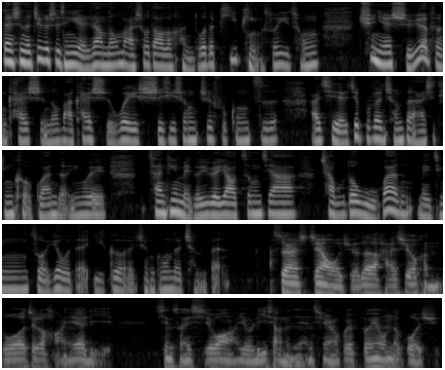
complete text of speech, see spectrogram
但是呢，这个事情也让 Noma 受到了很多的批评。所以从去年十月份开始，Noma 开始为实习生支付工资，而且这部分成本还是挺可观的，因为。餐厅每个月要增加差不多五万美金左右的一个人工的成本。虽然是这样，我觉得还是有很多这个行业里心存希望、有理想的年轻人会蜂拥的过去，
